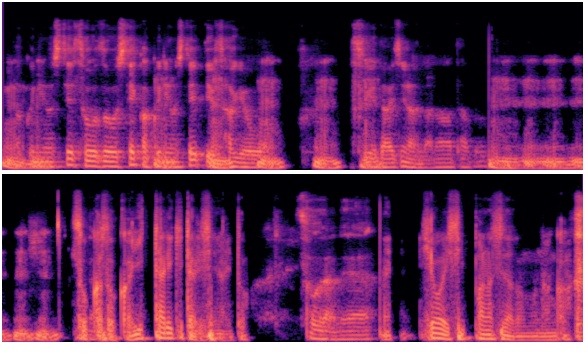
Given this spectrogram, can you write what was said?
確認をして、想像して、確認をしてっていう作業は、うんすげえ大事なんだな、多分う。んうんうんうんうんうんそっかそっか、行ったり来たりしないと。そうだね。憑依しっぱなしだと思う、なんか。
